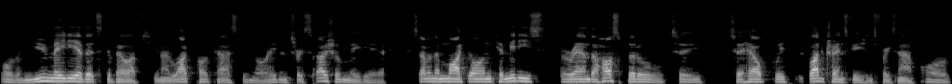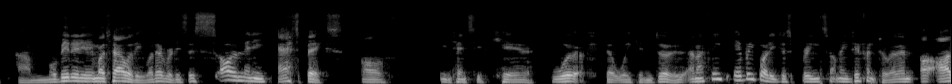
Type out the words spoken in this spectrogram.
all the new media that's developed, you know, like podcasting or even through social media. Some of them might go on committees around the hospital to to help with blood transfusions, for example, or um, morbidity and mortality, whatever it is. There's so many aspects of intensive care work that we can do. And I think everybody just brings something different to it. And I, I,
